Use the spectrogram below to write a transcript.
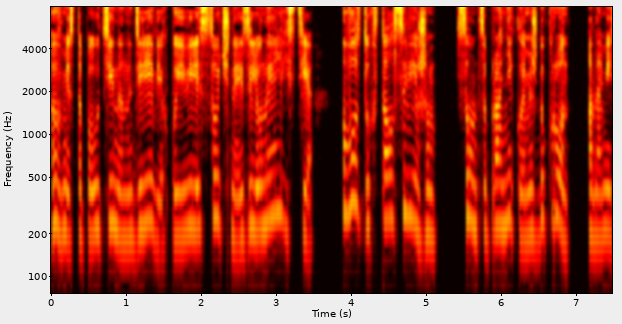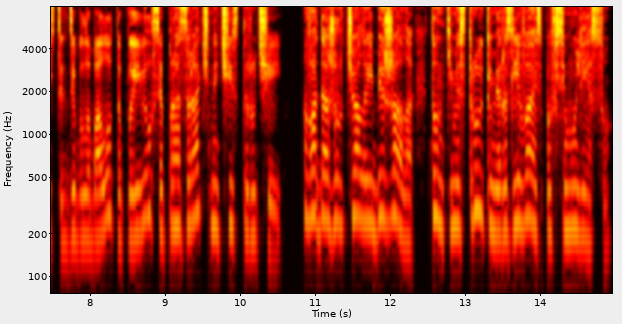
Вместо паутины на деревьях появились сочные зеленые листья, Воздух стал свежим, Солнце проникло между крон, а на месте, где было болото, появился прозрачный чистый ручей. Вода журчала и бежала, тонкими струйками разливаясь по всему лесу.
